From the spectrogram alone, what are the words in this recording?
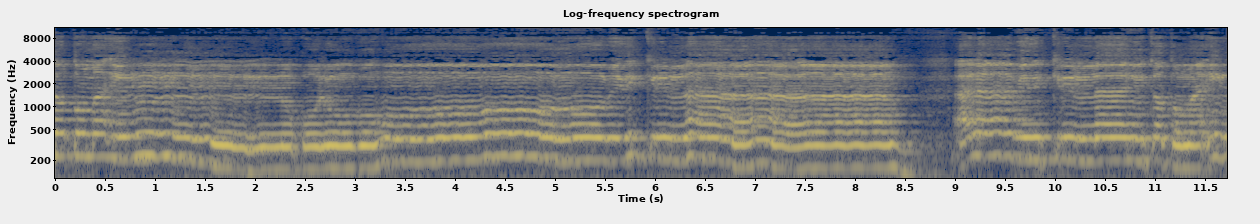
وتطمئن قلوبهم بذكر الله. ألا بذكر الله تطمئن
